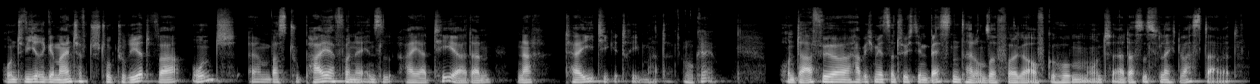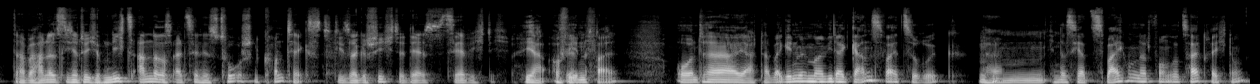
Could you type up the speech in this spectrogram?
und wie ihre Gemeinschaft strukturiert war und ähm, was Tupaya von der Insel Raiatea dann nach Tahiti getrieben hatte. Okay. Und dafür habe ich mir jetzt natürlich den besten Teil unserer Folge aufgehoben und äh, das ist vielleicht was, David. Dabei handelt es sich natürlich um nichts anderes als den historischen Kontext dieser Geschichte. Der ist sehr wichtig. Ja, auf jeden Fall. Und äh, ja, dabei gehen wir mal wieder ganz weit zurück ähm, in das Jahr 200 vor unserer Zeitrechnung.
